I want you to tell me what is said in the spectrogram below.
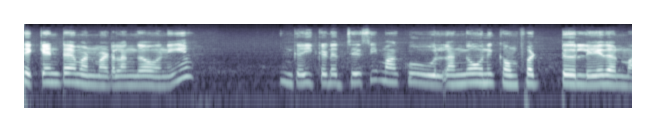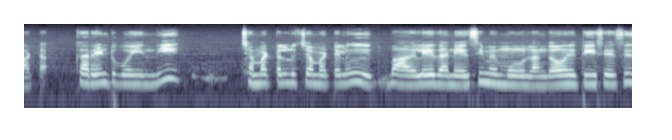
సెకండ్ టైం అనమాట లంగా ఓని ఇంకా ఇక్కడ వచ్చేసి మాకు లంగా ఓని కంఫర్ట్ లేదనమాట కరెంటు పోయింది. చెమటలు చెమటలు బాగలేదనేసి మేము లంగావని తీసేసి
